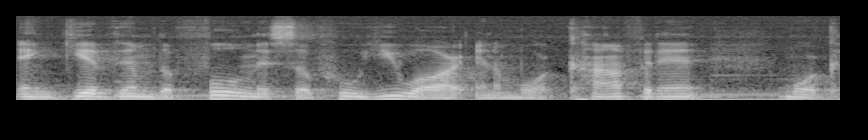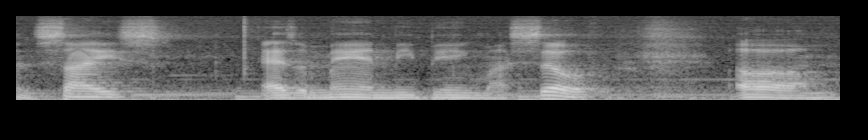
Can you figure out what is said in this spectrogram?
and give them the fullness of who you are in a more confident, more concise, as a man, me being myself, um,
